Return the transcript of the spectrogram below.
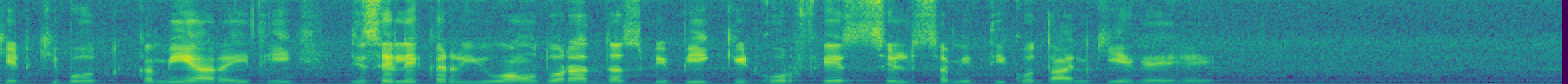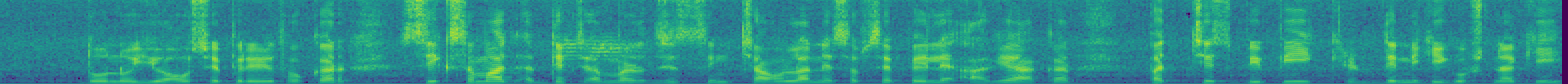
किट की बहुत कमी आ रही थी, जिसे लेकर युवाओं द्वारा 10 पीपीई किट और फेस शील्ड समिति को दान किए गए हैं। दोनों युवाओं से प्रेरित होकर सिख समाज अध्यक्ष अमरजीत सिंह चावला ने सबसे पहले आगे आकर 25 पीपीई किट देने की घोषणा की,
